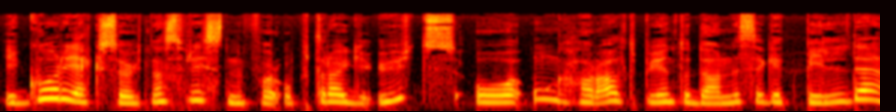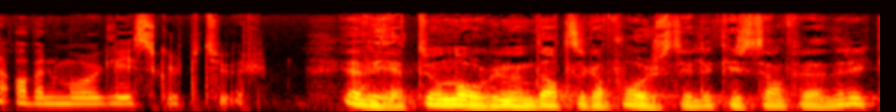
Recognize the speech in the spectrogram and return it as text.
I går gikk søknadsfristen for oppdraget ut, og Ung har alt begynt å danne seg et bilde av en mulig skulptur. Jeg vet jo noenlunde at det skal forestille Christian Fredrik,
